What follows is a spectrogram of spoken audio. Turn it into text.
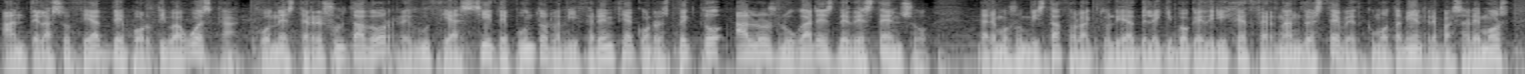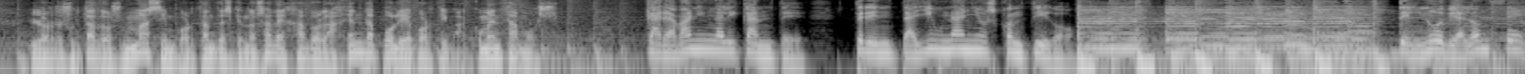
ante la Sociedad Deportiva Huesca. Con este resultado reduce a 7 puntos la diferencia con respecto a los lugares de descenso. Daremos un vistazo a la actualidad del equipo que dirige Fernando Estevez, como también repasaremos los resultados más importantes que nos ha dejado la agenda polideportiva. Comenzamos. Caravaning Alicante, 31 años contigo del 9 al 11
